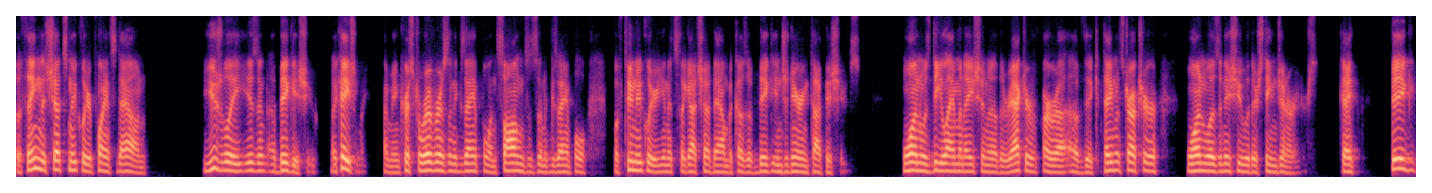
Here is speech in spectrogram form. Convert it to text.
The thing that shuts nuclear plants down usually isn't a big issue, occasionally. I mean, Crystal River is an example and SONGS is an example of two nuclear units that got shut down because of big engineering type issues. One was delamination of the reactor or uh, of the containment structure. One was an issue with their steam generators. Okay, big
